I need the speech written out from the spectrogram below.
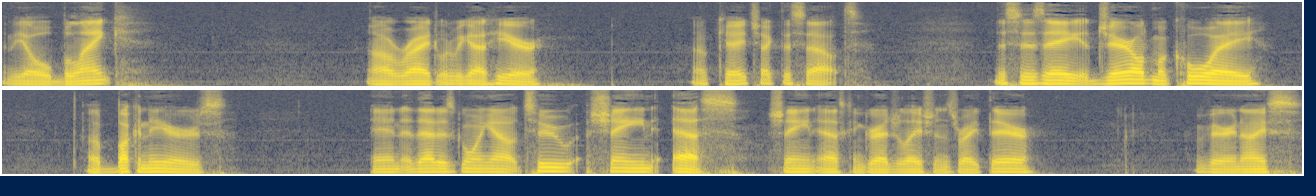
the old blank. All right, what do we got here? Okay, check this out. This is a Gerald McCoy of Buccaneers, and that is going out to Shane S. Shane S. Congratulations, right there. Very nice.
